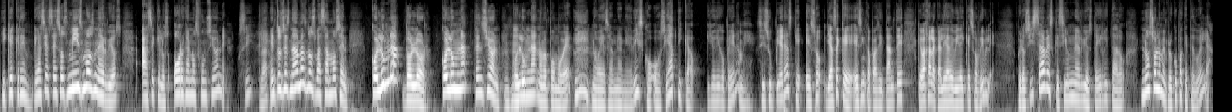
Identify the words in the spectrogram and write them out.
¿Y qué creen? Gracias a esos mismos nervios hace que los órganos funcionen. Sí, claro. Entonces, nada más nos basamos en columna, dolor. Columna, tensión. Columna, no me puedo mover. No vaya a ser una hernia de disco o ciática. Y yo digo, espérame, si supieras que eso, ya sé que es incapacitante, que baja la calidad de vida y que es horrible. Pero sí sabes que si un nervio está irritado, no solo me preocupa que te duela,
